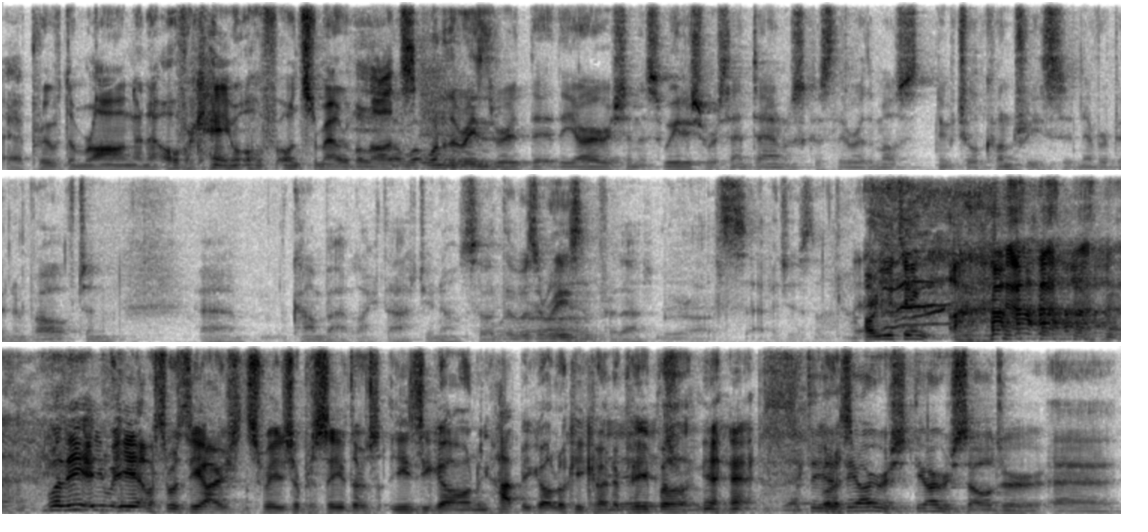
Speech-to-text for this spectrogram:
uh, proved them wrong and overcame unsurmountable odds. Well, one of the reasons we the, the Irish and the Swedish were sent down was because they were the most neutral countries had never been involved in um, combat like that. You know, so there was a reason for that. We were all savages though. Oh, you think? well, the, yeah, I suppose the Irish and Swedish are perceived as easygoing, happy-go-lucky kind of people. true, Yeah. yeah, But exactly. the, the Irish, the Irish soldier, uh,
